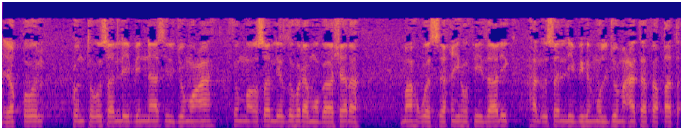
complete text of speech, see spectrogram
يقول كنت أصلي بالناس الجمعة ثم أصلي الظهر مباشرة. ما هو الصحيح في ذلك؟ هل أصلي بهم الجمعة فقط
